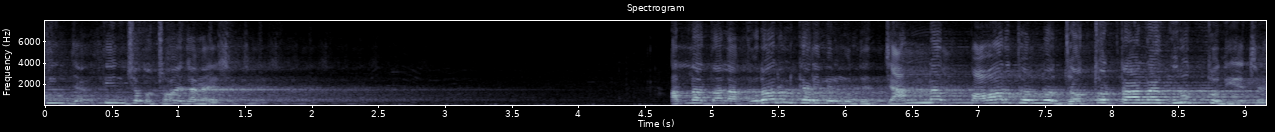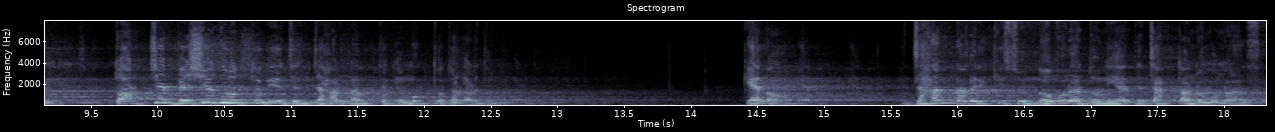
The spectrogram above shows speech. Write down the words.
তিন জা- তিন শত ছয় জায়গায় এসেছে। আল্লাহ তালা কোরআনুল করিমের মধ্যে জান্নাত পাওয়ার জন্য যতটা না গুরুত্ব দিয়েছেন, তার চেয়ে বেশি গুরুত্ব দিয়েছেন জাহান্নাম থেকে মুক্ত থাকার জন্য। কেন? জাহান্নামের কিছু নমুনা দুনিয়াতে চারটা নমুনা আছে।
